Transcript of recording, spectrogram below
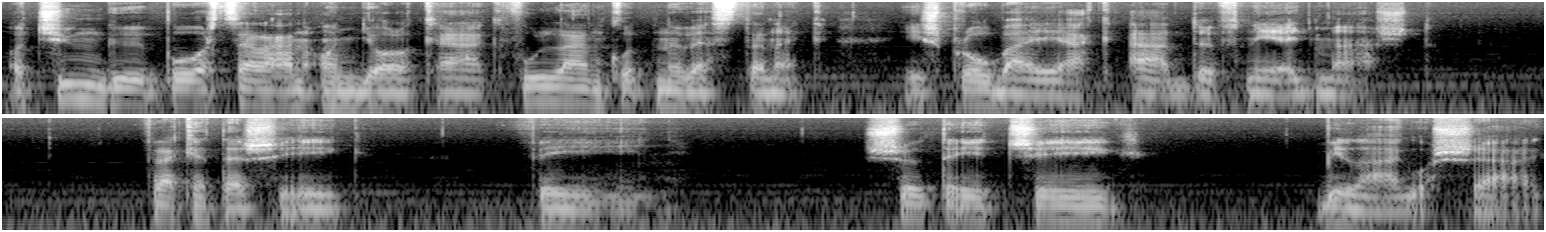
a csüngő porcelán angyalkák fullánkot növesztenek, és próbálják átdöfni egymást. Feketeség, fény, sötétség, világosság.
